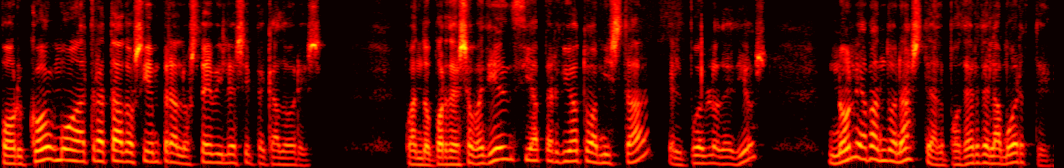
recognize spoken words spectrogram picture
por cómo ha tratado siempre a los débiles y pecadores. Cuando por desobediencia perdió tu amistad, el pueblo de Dios, no le abandonaste al poder de la muerte,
